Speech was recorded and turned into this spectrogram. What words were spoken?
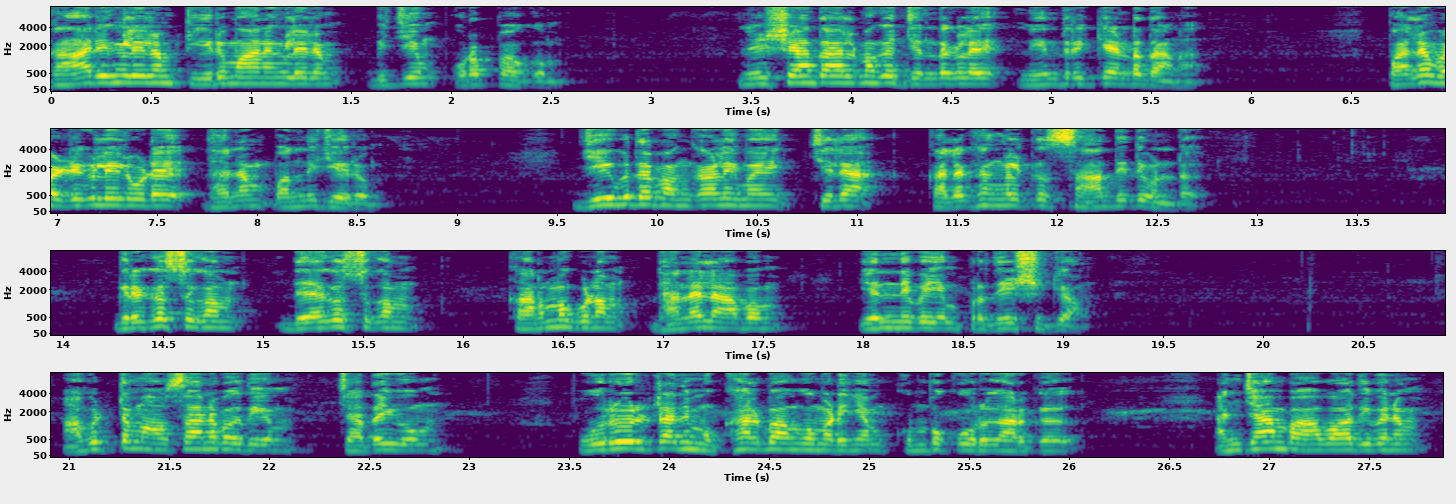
കാര്യങ്ങളിലും തീരുമാനങ്ങളിലും വിജയം ഉറപ്പാകും. നിഷേധാത്മക ചിന്തകളെ നിയന്ത്രിക്കേണ്ടതാണ്. പല വഴികളിലൂടെ ധനം വന്നു ചേരും ജീവിത പങ്കാളിയുമായി ചില കലഹങ്ങൾക്ക് സാധ്യതയുണ്ട്. ഗ്രഹസുഖം ദേഹസുഖം കർമ്മഗുണം ധനലാഭം എന്നിവയും പ്രതീക്ഷിക്കാം. അവിട്ടം അവസാന പകുതിയും ചതയവും പൂരൂരിട്ടാതി മുക്കാൽ ഭാഗവും അടങ്ങിയ കുംഭക്കൂറുകാർക്ക് അഞ്ചാം ഭാവാധിപനും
